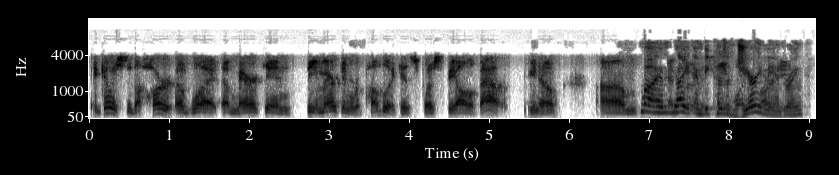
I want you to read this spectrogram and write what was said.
it goes to the heart of what American, the American Republic is supposed to be all about, you know? Um, well, and, and right, so and because of gerrymandering, party,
